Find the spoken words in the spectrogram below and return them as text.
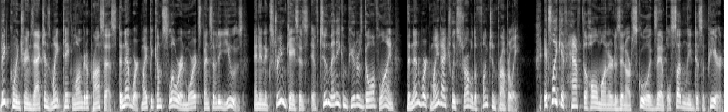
Bitcoin transactions might take longer to process, the network might become slower and more expensive to use, and in extreme cases, if too many computers go offline, the network might actually struggle to function properly. It's like if half the hall monitors in our school example suddenly disappeared.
